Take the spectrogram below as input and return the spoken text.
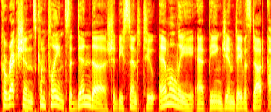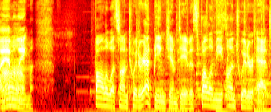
Corrections, complaints, addenda should be sent to Emily at beingjimdavis.com. Hi, Emily. Follow us on Twitter at beingjimdavis. Follow me on Twitter at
